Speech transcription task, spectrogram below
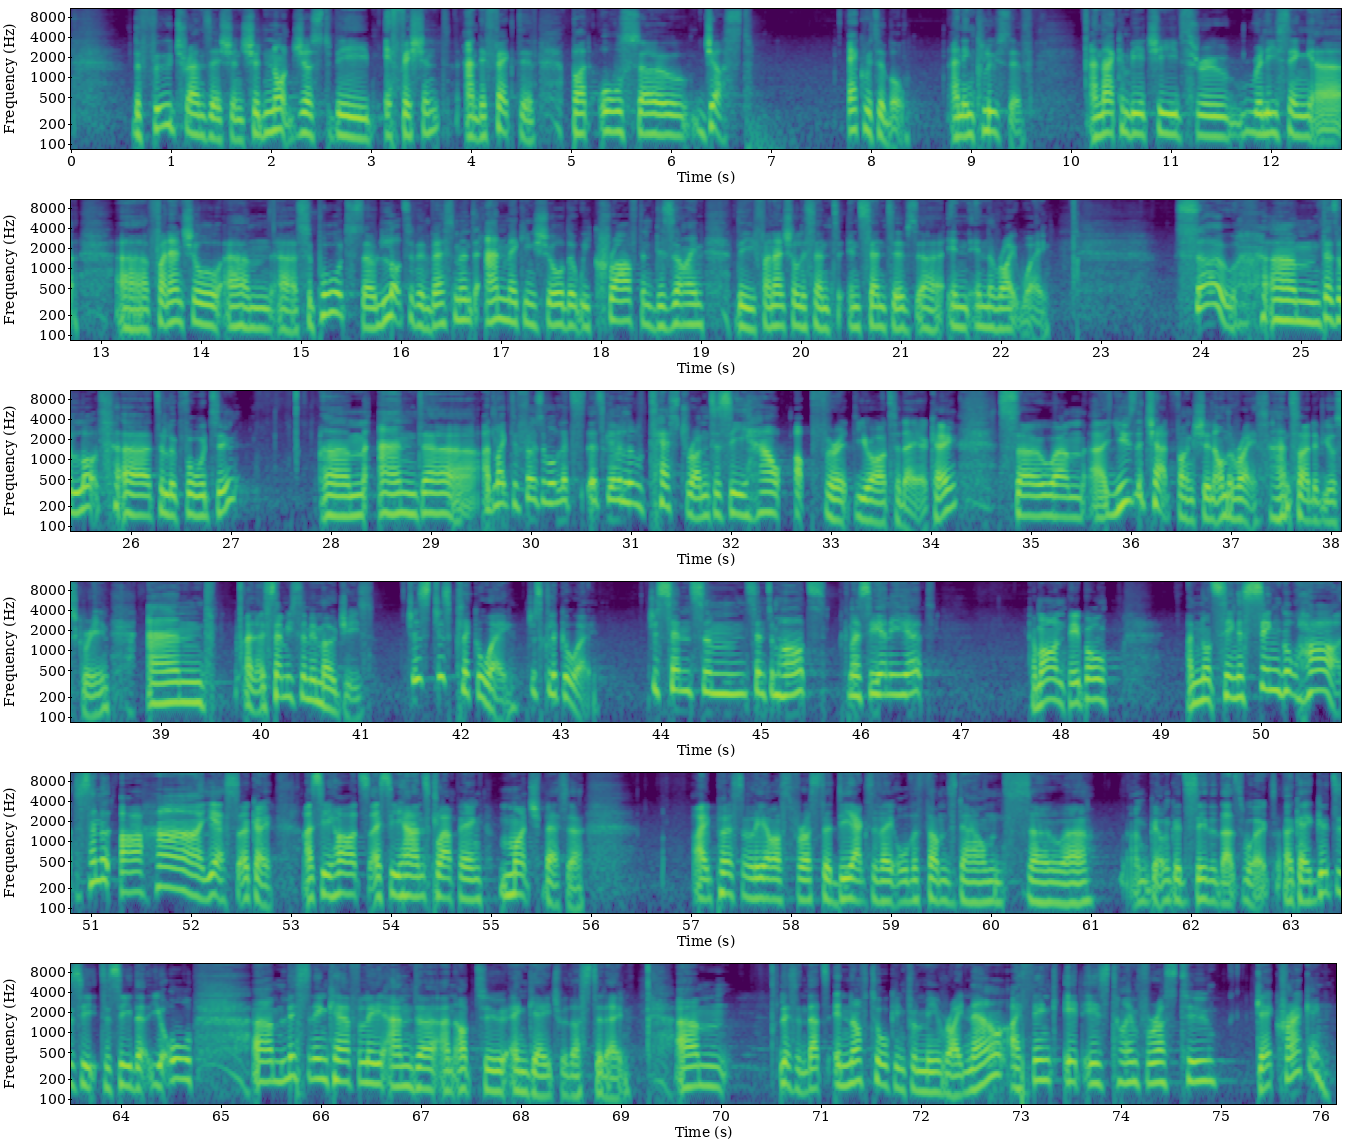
The food transition should not just be efficient and effective, but also just, equitable, and inclusive. And that can be achieved through releasing uh, uh, financial um, uh, support, so lots of investment, and making sure that we craft and design the financial incentives uh, in, in the right way. So, um, there's a lot uh, to look forward to. Um, and uh, I'd like to, first of all, let's, let's give a little test run to see how up for it you are today, okay? So um, uh, use the chat function on the right-hand side of your screen and know, send me some emojis. Just, just click away, just click away. Just send some, send some hearts. Can I see any yet? Come on, people. I'm not seeing a single heart. Send a, aha, yes, okay. I see hearts, I see hands clapping, much better. I personally asked for us to deactivate all the thumbs down, so uh, I'm, I'm, good to see that that's worked. Okay, good to see to see that you're all um, listening carefully and uh, and up to engage with us today. Um, listen, that's enough talking from me right now. I think it is time for us to get cracking.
